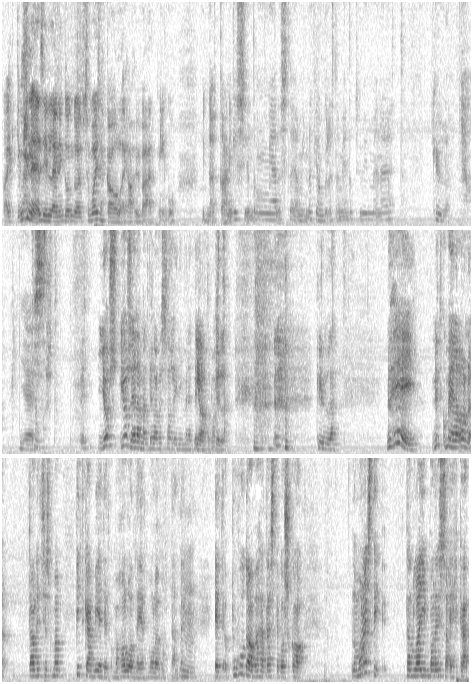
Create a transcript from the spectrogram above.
kaikki menee silleen, niin tuntuu, että se voisi ehkä olla ihan hyvä, että niin kuin, nyt näyttää ainakin siltä mun mielestä ja Minnakin on kyllä sitä mieltä, että hyvin menee. Että Kyllä. Yes. semmoista. Et jos, jos elämäntilanne sallii, niin menet Joo, ehdottomasti. kyllä. Kyllä. No hei, nyt kun meillä on, tää on itse asiassa, mä pitkään mietin, että kun mä haluan teidät molemmat tänne, Mm. että puhutaan vähän tästä, koska no monesti tämän lajin parissa ehkä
